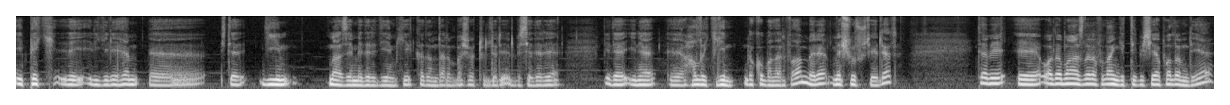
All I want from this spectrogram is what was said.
ipek ile ilgili hem e, işte giyim malzemeleri diyelim ki kadınların başörtüleri, elbiseleri bir de yine e, halı kilim dokumaları falan böyle meşhur şeyler. Tabi e, orada mağazalara falan gittik bir şey yapalım diye.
